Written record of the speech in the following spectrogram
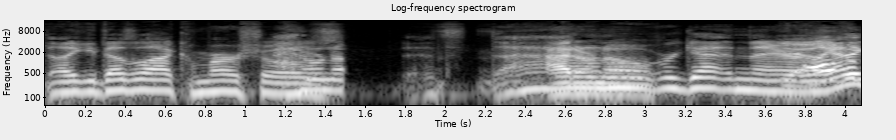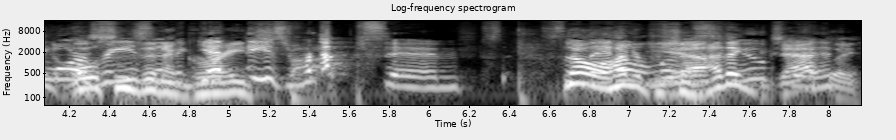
Like he does a lot of commercials. I don't know. It's, I, I don't know. know. what We're getting there. Yeah. Like, I think more Olson's reason in a to get great these spot. reps in. No, 100%. I think- exactly.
